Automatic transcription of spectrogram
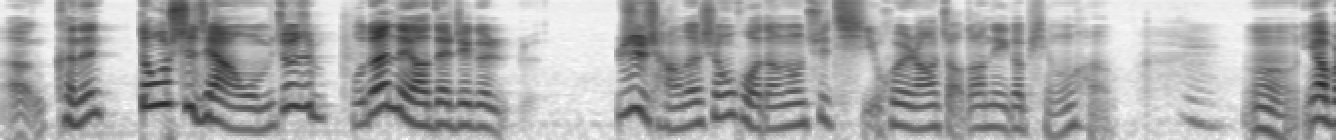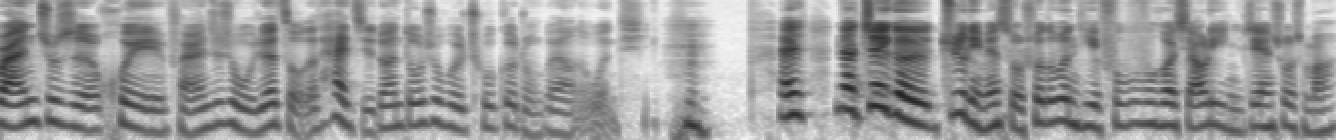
呃，可能都是这样。我们就是不断的要在这个日常的生活当中去体会，然后找到那个平衡。嗯，要不然就是会，反正就是我觉得走的太极端，都是会出各种各样的问题。哎，那这个剧里面所说的问题符不符合小李你之前说什么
